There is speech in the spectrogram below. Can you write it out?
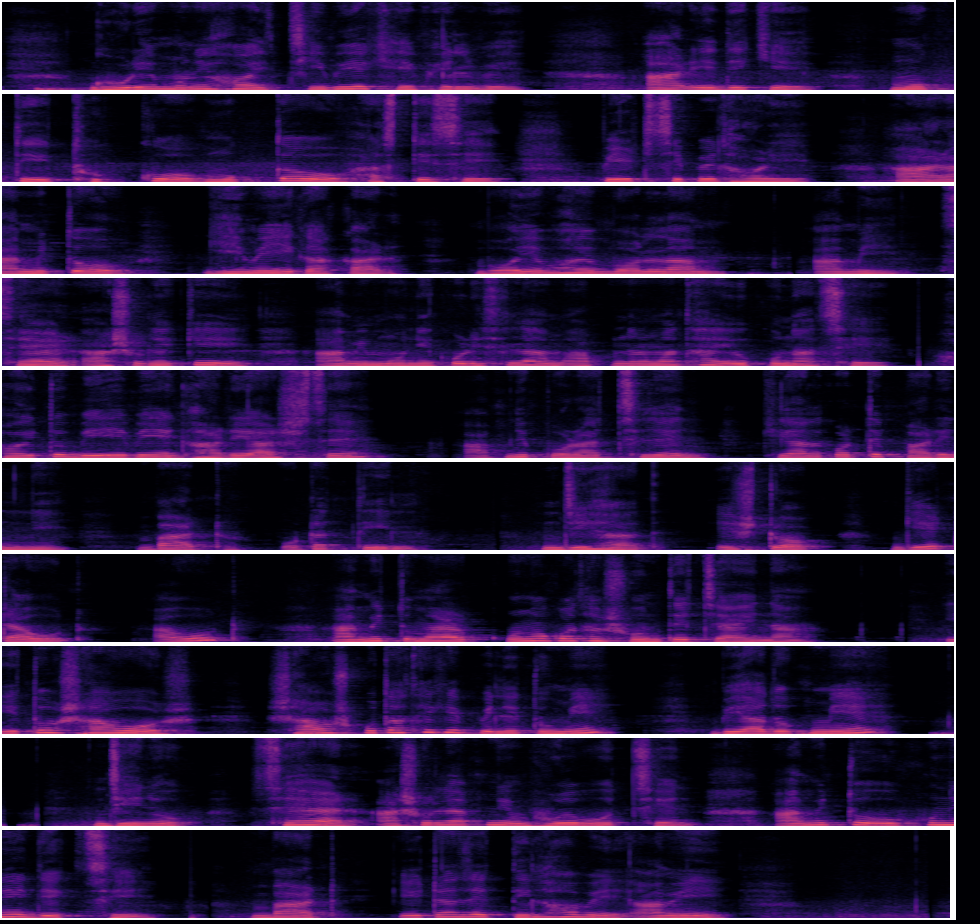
ঘুরে মনে হয় চিবিয়ে খেয়ে ফেলবে। আর এদিকে মুক্তি থুক্কো মুক্তাও হাসতেছে, পেট চেপে ধরে। আর আমি তো ঘেমে একাকার, ভয়ে ভয়ে বললাম, আমি, স্যার, আসলে কি আমি মনে করেছিলাম আপনার মাথায় উকুন আছে? হয়তো বেয়ে বেয়ে ঘাড়ে আসছে। আপনি পড়াচ্ছিলেন, খেয়াল করতে পারেননি, বাট ওটা তিল। জিহাদ স্টপ, গেট আউট। আউট? আমি তোমার কোনো কথা শুনতে চাই না। এ তো সাহস। সাহস কোথা থেকে পেলে তুমি? বেয়াদব মেয়ে? ঝিনুক, স্যার, আসলে আপনি ভুল বুঝছেন। আমি তো উকুনেই দেখছি। বাট, এটা যে তিল হবে, আমি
